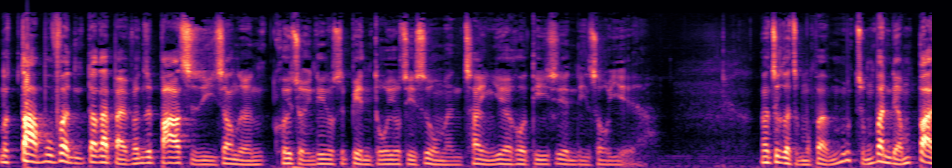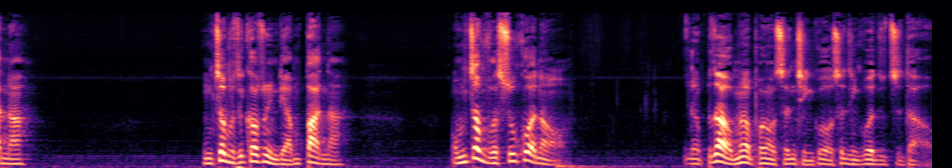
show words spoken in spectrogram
那大部分大概百分之八十以上的人亏损一定都是变多，尤其是我们餐饮业或第一线零售业啊。那这个怎么办？怎么办？凉拌啊！我们政府就告诉你凉拌啊！我们政府的纾困哦，那不知道有没有朋友申请过？申请过就知道哦。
